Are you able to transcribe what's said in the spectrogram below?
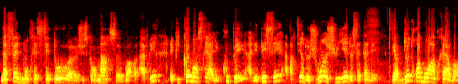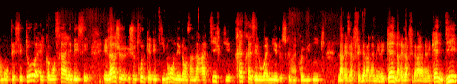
la Fed montrait ses taux euh, jusqu'en mars, voire avril, et puis commencerait à les couper, à les baisser à partir de juin, juillet de cette année. C'est-à-dire deux, trois mois après avoir monté ses taux, elle commencerait à les baisser. Et là, je, je trouve qu'effectivement, on est dans un narratif qui est très, très éloigné de ce que nous communique la Réserve fédérale américaine. La Réserve fédérale américaine dit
